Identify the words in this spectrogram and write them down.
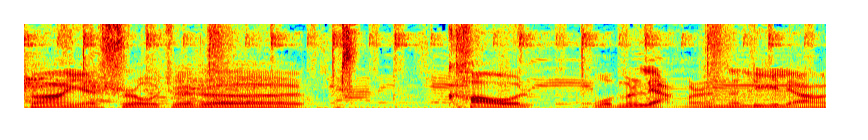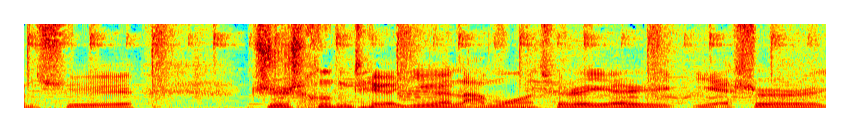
同样也是，我觉着靠我们两个人的力量去支撑这个音乐栏目，确实也是也是。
